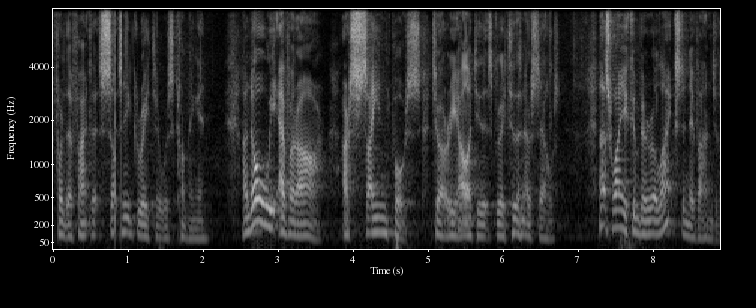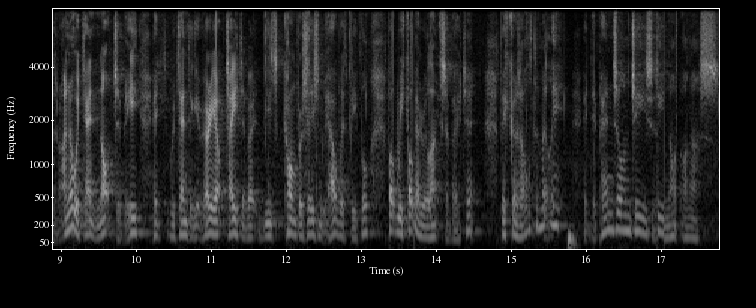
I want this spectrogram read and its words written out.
for the fact that something greater was coming in. And all we ever are are signposts to a reality that's greater than ourselves. That's why you can be relaxed in evangelism. I know we tend not to be. It, we tend to get very uptight about these conversations we have with people, but we can be relaxed about it because ultimately it depends on Jesus, not on us.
